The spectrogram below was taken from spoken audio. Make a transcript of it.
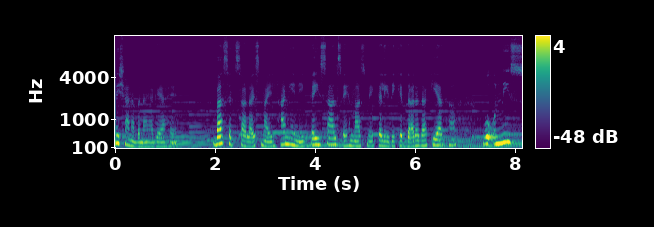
निशाना बनाया गया है। बासठ साल इस्माइल हानिए ने कई साल से हमास में कलीदी किरदार अदा किया था। वो उन्नीस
